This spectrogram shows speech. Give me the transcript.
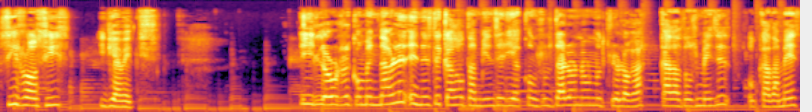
cirrosis y diabetes. Y lo recomendable en este caso también sería consultar a una nutrióloga cada dos meses o cada mes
